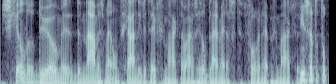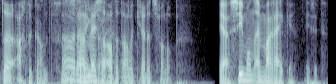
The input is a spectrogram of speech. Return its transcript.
schilderduo. De naam is mij ontgaan die dit heeft gemaakt. Daar waren ze heel blij mee dat ze het voor hen hebben gemaakt. Hier staat het op de achterkant. Oh, daar staan meestal altijd alle credits wel op. Ja, Simon en Marijke is het.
